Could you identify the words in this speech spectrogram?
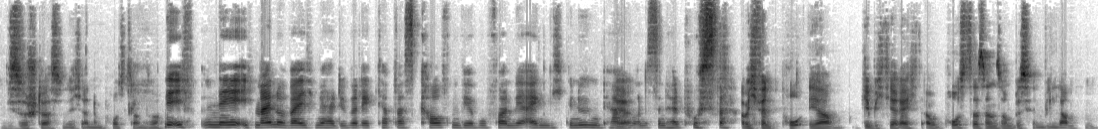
wieso störst du dich an dem Poster und so? Nee, ich, nee, ich meine nur, weil ich mir halt überlegt habe, was kaufen wir, wovon wir eigentlich genügend haben. Ja. Und es sind halt Poster. Aber ich finde, ja, gebe ich dir recht, aber Poster sind so ein bisschen wie Lampen.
